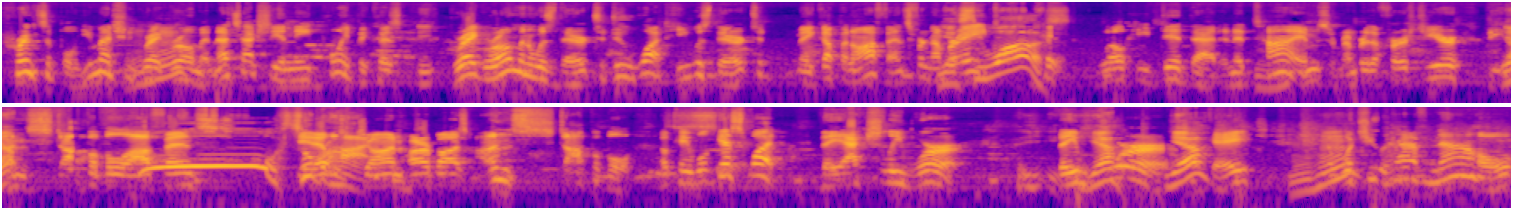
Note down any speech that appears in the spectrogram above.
principle. You mentioned Greg Mhm. Roman. That's actually a neat point because Greg Roman was there to do what? He was there to make up an offense for number Yes, eight. he was. Okay, Well, he did that. And at times, remember the first year, the Yep. unstoppable offense? Ooh, super yeah, it was hot. John Harbaugh's unstoppable. Okay, well, guess what? They actually were. They yeah. were. Yeah. Okay. Mhm. And what you have now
